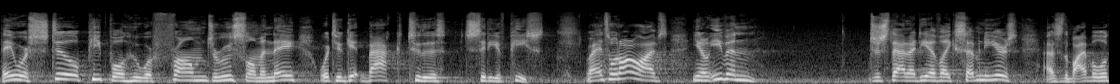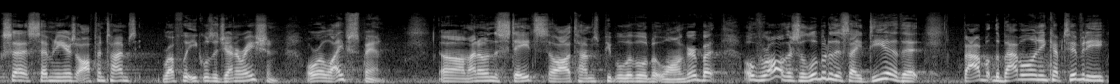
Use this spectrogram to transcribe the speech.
They were still people who were from Jerusalem and they were to get back to the city of peace. Right? And so in our lives, you know, even just that idea of like 70 years, as the Bible looks at it, 70 years oftentimes roughly equals a generation or a lifespan. Um, I know in the States, a lot of times people live a little bit longer, but overall, there's a little bit of this idea that Bab- the Babylonian captivity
